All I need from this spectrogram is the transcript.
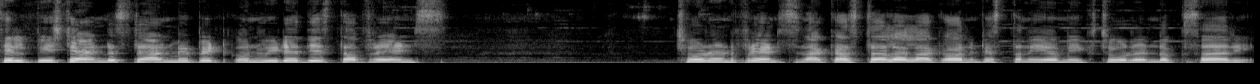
సెల్ఫీ స్టాండ్ స్టాండ్ మీద పెట్టుకొని వీడియో తీస్తా ఫ్రెండ్స్. చూడండి ఫ్రెండ్స్ నా కష్టాలు ఎలా కనిపిస్తున్నాయో మీకు చూడండి ఒకసారి.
